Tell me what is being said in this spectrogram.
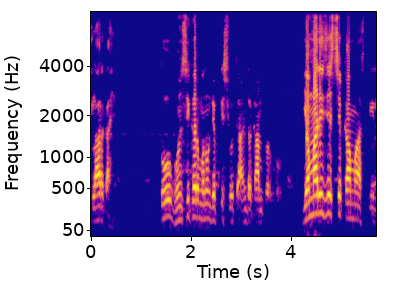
क्लार्क आहे. तो घोनसीकर म्हणून डेप्टी सीओच्या अंडर काम करतो. एम आर चे कामं असतील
